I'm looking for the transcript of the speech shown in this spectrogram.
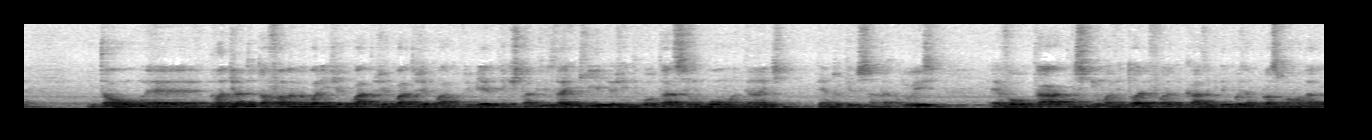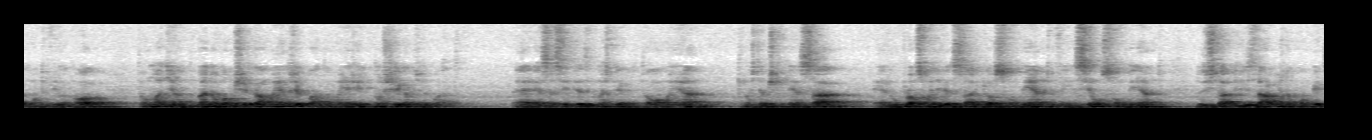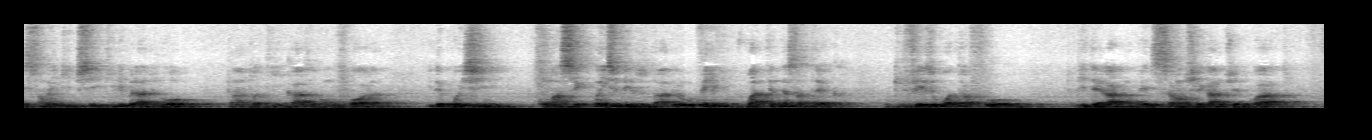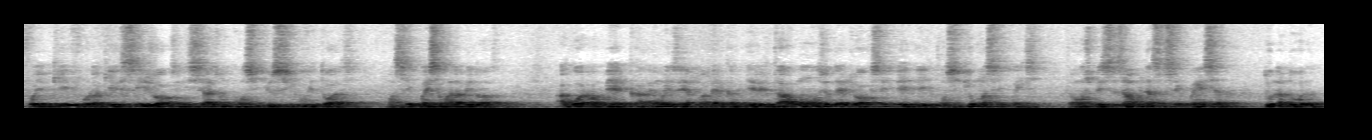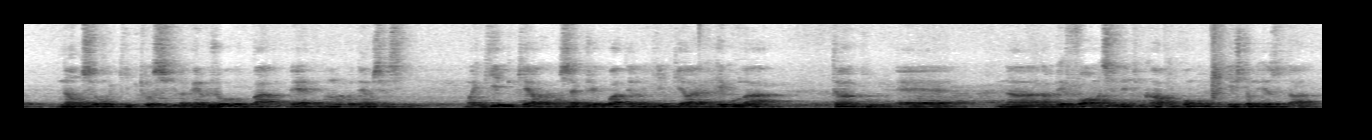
Então, é, não adianta eu estar falando agora em G4, G4, G4. Primeiro tem que estabilizar a equipe, a gente voltar a ser um bom mandante dentro aqui do Santa Cruz, é, voltar conseguir uma vitória fora de casa, que depois é a próxima rodada contra o Vila Nova. Então não adianta, nós não vamos chegar amanhã no G4, amanhã a gente não chega no G4. É essa é a certeza que nós temos. Então amanhã que nós temos que pensar é no próximo adversário, que é o São Bento, vencer o São Bento, nos estabilizarmos na competição, a equipe se equilibrar de novo, tanto aqui em casa como fora, e depois sim, com uma sequência de resultados. Eu venho batendo nessa tecla. O que fez o Botafogo liderar a competição, chegar no G4, foi o que? Foram aqueles seis jogos iniciais onde conseguiu cinco vitórias. Uma sequência maravilhosa. Agora o América é um exemplo. O América Mineiro está 11 ou 10 jogos sem perder, ele conseguiu uma sequência. Então nós precisamos dessa sequência duradoura. Não ser uma equipe que oscila, ganha o jogo, empata, perde, nós não podemos ser assim. Uma equipe que ela consegue o G4 é uma equipe que ela é regular, tanto é, na, na, performance dentro de campo como questão de resultado.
